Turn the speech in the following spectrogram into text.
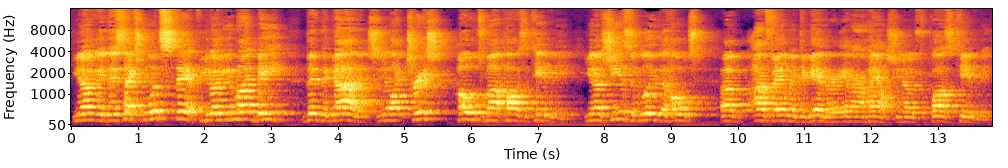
You know, it just takes one step. You know, you might be the, the guidance. You know, like Trish holds my positivity. You know, she is the glue that holds uh, our family together in our house, you know, for positivity.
